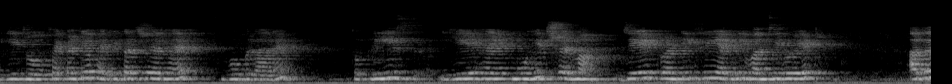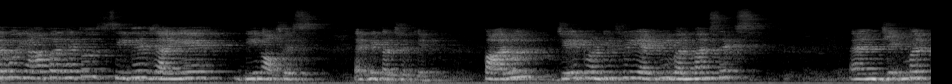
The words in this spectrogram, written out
ये जो फैकल्टी ऑफ़ एग्रीकल्चर है, वो बुला रहे हैं। तो प्लीज़ ये है Mohit Sharma J twenty three agri one zero eight अगर वो यहाँ पर है तो सीधे जाइए डीन ऑफ़िस एग्रीकल्चर के। Parul J twenty three agri one one six and Jigmat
